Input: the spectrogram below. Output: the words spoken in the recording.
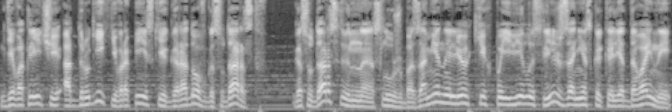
где в отличие от других европейских городов-государств, государственная служба замены легких появилась лишь за несколько лет до войны,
